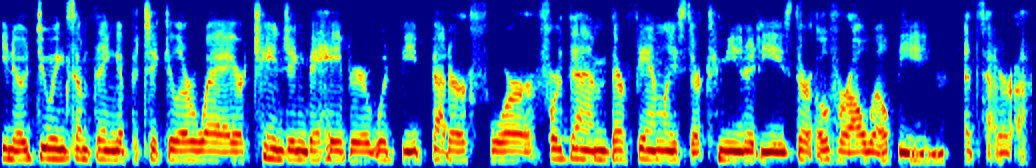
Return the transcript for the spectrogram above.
you know doing something a particular way or changing behavior would be better for for them their families their communities their overall well-being etc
